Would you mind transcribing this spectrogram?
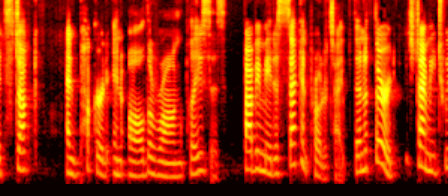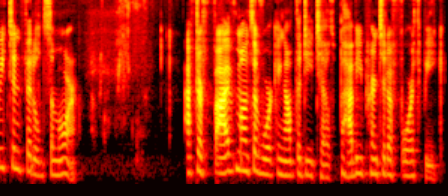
It stuck and puckered in all the wrong places. Bobby made a second prototype, then a third. Each time he tweaked and fiddled some more. After five months of working out the details, Bobby printed a fourth beak.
